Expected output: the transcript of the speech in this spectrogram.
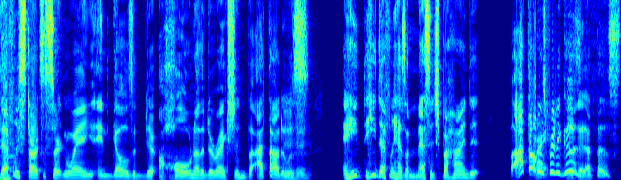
definitely starts a certain way and goes a, di- a whole nother direction. But I thought it was, Mhm. and he he definitely has a message behind it. But I thought it was Right. pretty He's- good. I thought it was,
